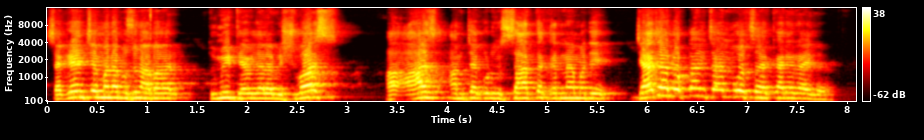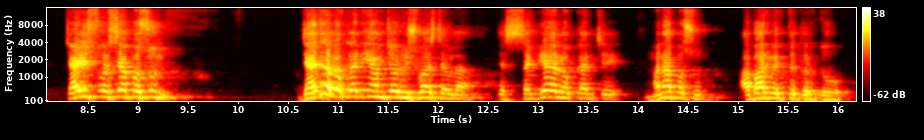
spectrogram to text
सगळ्यांचे मनापासून आभार. तुम्ही ठेवलेला विश्वास आज आमच्याकडून सार्थ करण्यामध्ये ज्या ज्या लोकांचं अनमोल सहकार्य राहिलं चाळीस वर्षापासून ज्या ज्या लोकांनी आमच्यावर विश्वास ठेवला त्या सगळ्या लोकांचे मनापासून आभार व्यक्त करतो.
